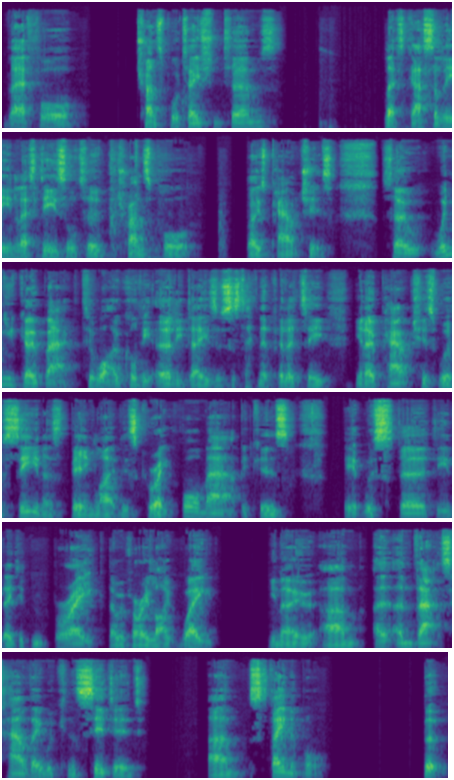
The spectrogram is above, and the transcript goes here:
Therefore, transportation terms, less gasoline, less diesel to transport those pouches. So when you go back to what I call the early days of sustainability, you know, pouches were seen as being like this great format because it was sturdy, they didn't break, they were very lightweight, you know, um, and, that's how they were considered um, sustainable. But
